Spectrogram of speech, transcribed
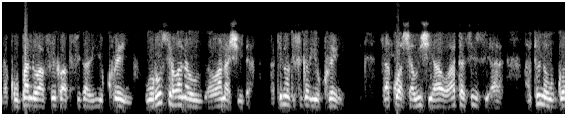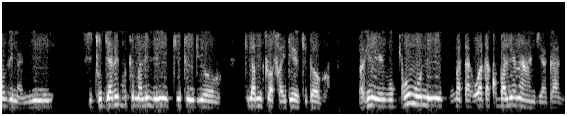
Na kwa upande wa Afrika, wakifika Ukraine, Urusi hawana hawana shida, lakini wakifika Ukraine za kuwashawishi hao, hata sisi hatuna ugomvi na nyinyi, situjaribu tumalize hii kitu, ndio kila mtu afaidie kidogo. Lakini ugumu ni mata, watakubaliana na njia gani?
